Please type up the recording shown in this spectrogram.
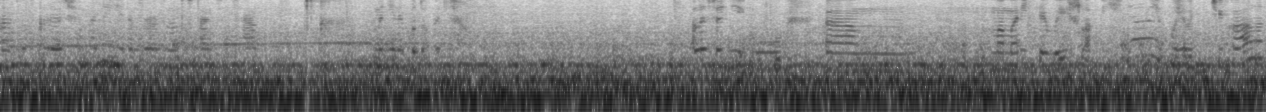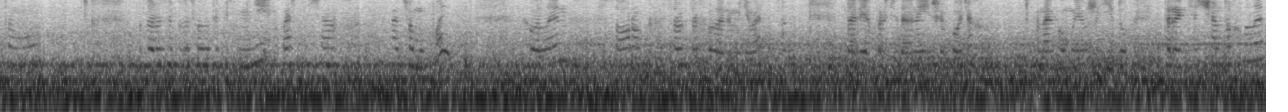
а тут, коротше, ми не їдемо зараз на ту станцію. Це мені не подобається. Але сьогодні у ем, Мама Ріки вийшла пісня, яку я чекала, тому по дорозі буду слухати пісню. Мені вестися на цьому поїзді хвилин 40, 43 хвилини мені вестися. Далі я пересідаю на інший потяг, на якому я вже їду 30 з чим-то хвилин.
